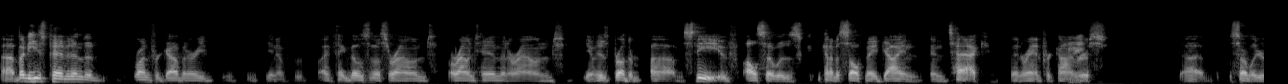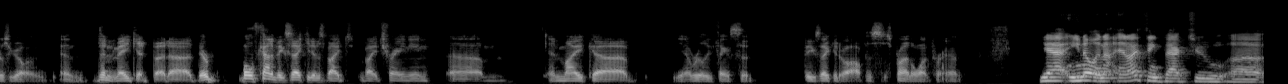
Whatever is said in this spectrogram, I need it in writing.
uh, but he's pivoted to run for governor. He, you know, I think those of us around around him and around you know his brother um, Steve also was kind of a self-made guy in, in tech and ran for Congress uh, several years ago and, and, didn't make it. But uh, they're both kind of executives by by training. Um, and Mike, uh, you know, really thinks that the executive office is probably the one for him. Yeah, you know, and I, and I think back to uh,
